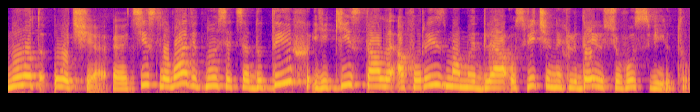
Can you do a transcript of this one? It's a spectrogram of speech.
Ну от, отче, е, ці слова відносяться до тих, які стали афоризмами для освічених людей усього світу.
